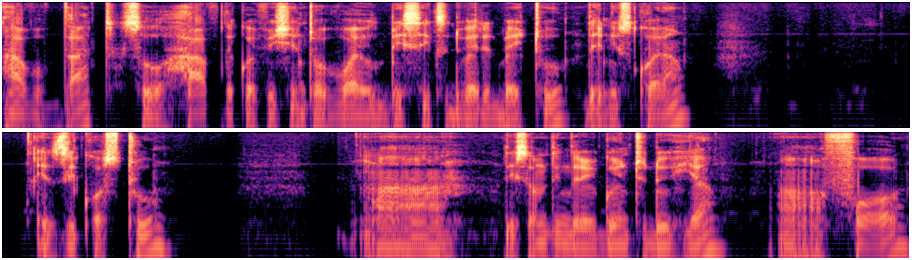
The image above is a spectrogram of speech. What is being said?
half of that. So half the coefficient of y will be 6 divided by 2 then you square is equals to uh, there's something that you're going to do here uh, 4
